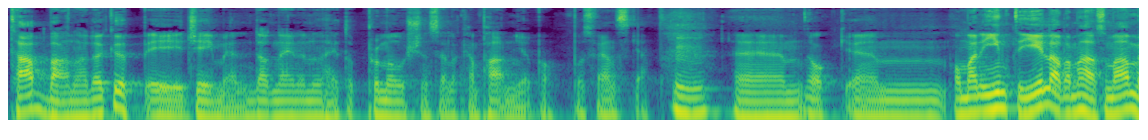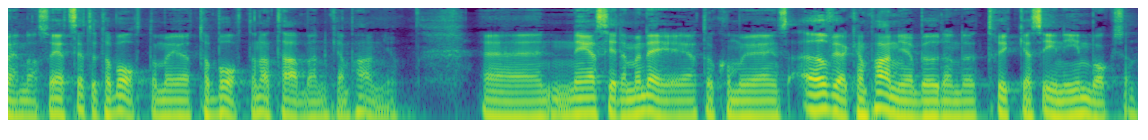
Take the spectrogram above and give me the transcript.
tabbarna dök upp i Gmail. Där den ena nu heter Promotions eller kampanjer på, på svenska. Ehm, och ehm, om man inte gillar de här som användare så är ett sätt att ta bort dem är att ta bort den här tabben kampanjer. Uh, nedsidan med det är att då kommer ju ens övriga kampanjerbjudande tryckas in i inboxen.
